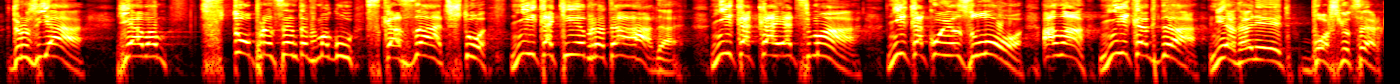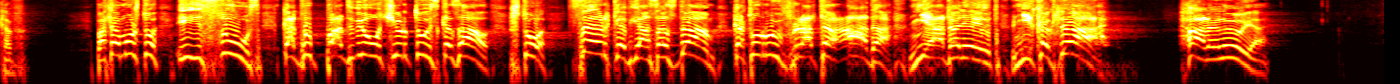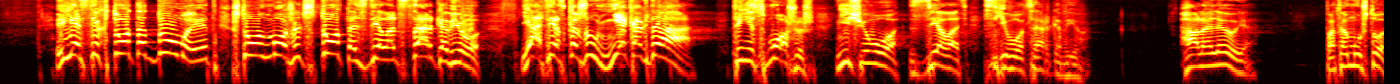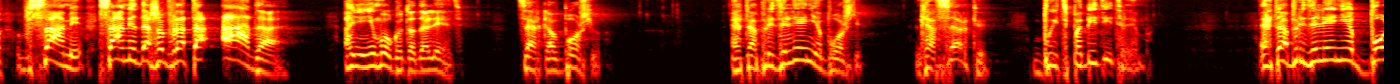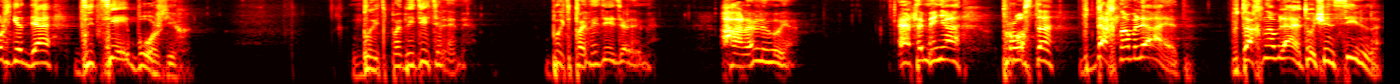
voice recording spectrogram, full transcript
Друзья, я вам сто процентов могу сказать, что никакие врата ада, никакая тьма, никакое зло, она никогда не одолеет Божью церковь. Потому что Иисус как бы подвел черту и сказал, что церковь я создам, которую врата ада не одолеют никогда. Аллилуйя! И если кто-то думает, что он может что-то сделать с церковью, я тебе скажу, никогда ты не сможешь ничего сделать с его церковью. Аллилуйя. Потому что сами, сами даже врата ада, они не могут одолеть церковь Божью. Это определение Божье для церкви быть победителем. Это определение Божье для детей Божьих быть победителями. Быть победителями. Аллилуйя. Это меня просто вдохновляет. Вдохновляет очень сильно.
